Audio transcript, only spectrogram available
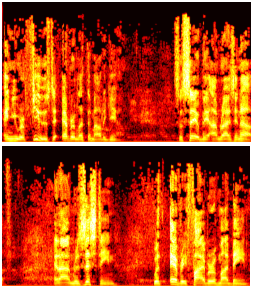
and you refuse to ever let them out again. So say with me, I'm rising up and I'm resisting with every fiber of my being.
